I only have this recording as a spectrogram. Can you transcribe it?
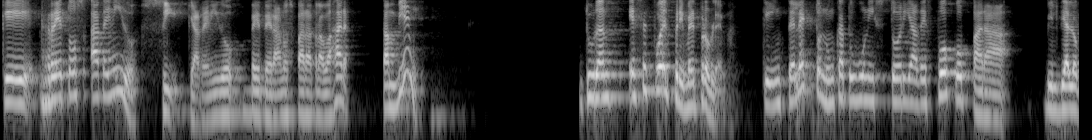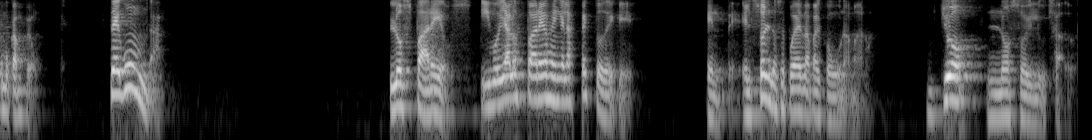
¿qué retos ha tenido? Sí, que ha tenido veteranos para trabajar. También. Durante, ese fue el primer problema, que Intelecto nunca tuvo una historia de foco para bildearlo como campeón. Segunda, los pareos. Y voy a los pareos en el aspecto de que, gente, el sol no se puede tapar con una mano. Yo no soy luchador.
